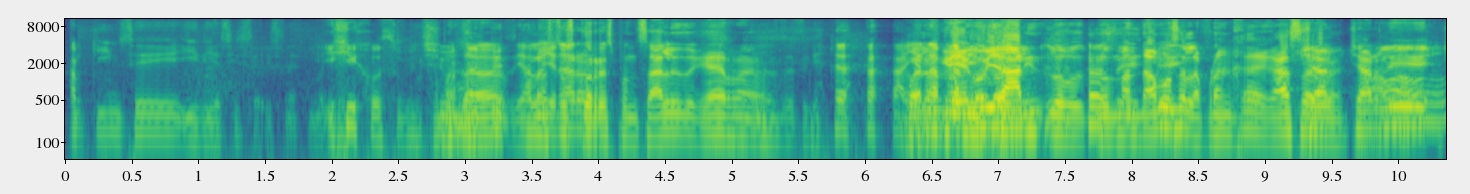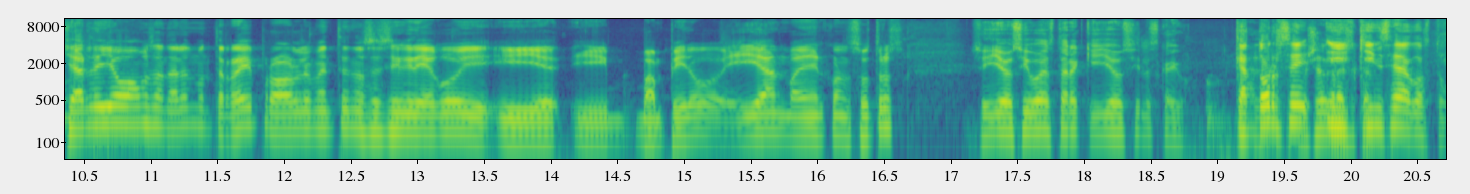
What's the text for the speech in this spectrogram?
A 15 y 16. ¿eh? Hijo de su pinche Como madre. andar ya lo nuestros llenaron. corresponsales de guerra. Bueno, en Griego y Afganistán. Alin- los, los Sí. mandamos a la franja de Gaza, Cha- güey. Charlie, No. Charlie y yo vamos a andar en Monterrey. Probablemente, no sé si Griego y, y, y Vampiro e Ian van a ir con nosotros. Sí, yo sí voy a estar aquí, yo sí les caigo. 14 Muchas y gracias, 15 de agosto.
